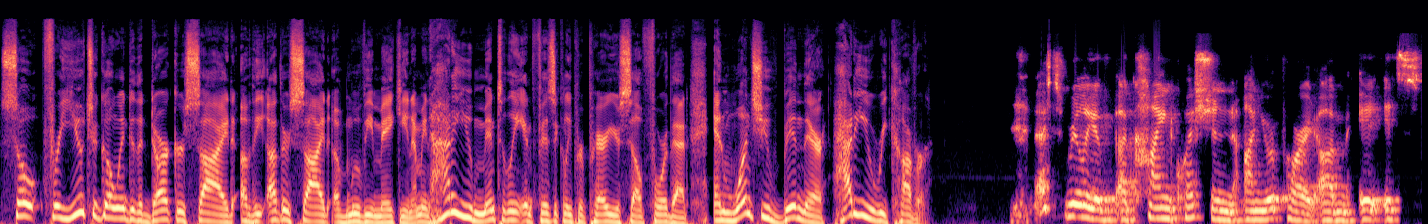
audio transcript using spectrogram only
So, for you to go into the darker side of the other side of movie making, I mean, how do you mentally and physically prepare yourself for that? And once you've been there, how do you recover? That's really a, a kind question on your part. Um, it, it's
